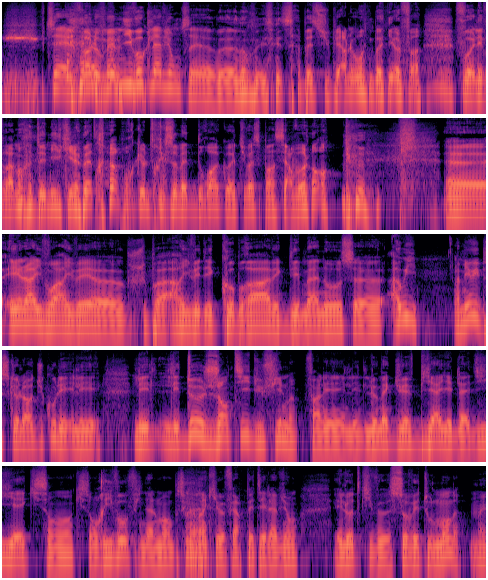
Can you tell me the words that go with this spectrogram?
tu sais, elle vole au même niveau que l'avion. tu sais, euh, bah, non, mais ça pèse super lourd une bagnole. Enfin, faut aller vraiment à 2000 km/h pour que le truc se mette droit, quoi. Tu vois, c'est pas un cerf-volant. Euh, et là, ils vont arriver, euh, je sais pas, arriver des cobras avec des manos. euh, ah oui. Ah mais oui, parce que alors, du coup, les, les, les, les deux gentils du film, enfin les, les- le mec du FBI et de la DIA qui sont, qui sont rivaux finalement, parce qu'il y en a un qui veut faire péter l'avion et l'autre qui veut sauver tout le monde. Oui.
